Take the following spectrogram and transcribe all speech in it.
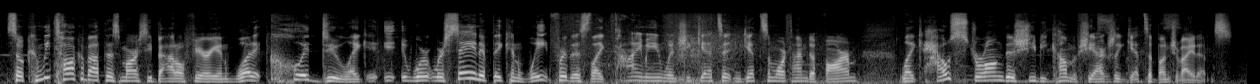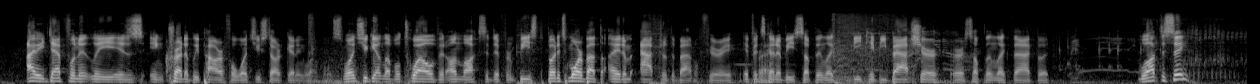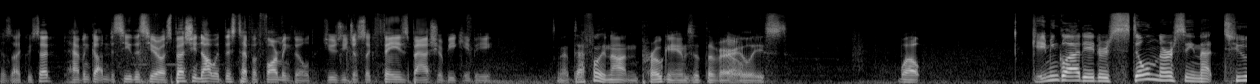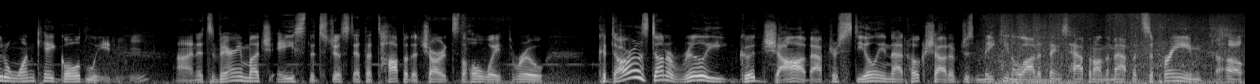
So can we talk about this Marcy Battle Fury and what it could do? Like, it, it- we're, we're saying if they can wait for this like timing when she gets it and get some more time to farm, like how strong does she become if she actually gets a bunch of items? I mean, definitely is incredibly powerful once you start getting levels. Once you get level 12, it unlocks a different beast, but it's more about the item after the Battle Fury. If it's Right. going to be something like BKB Basher or something like that, but we'll have to see. Because like we said, haven't gotten to see this hero, especially not with this type of farming build. It's usually just like Phase, Basher, BKB. Yeah, definitely not in pro games at the very No. least. Well, Gaming Gladiators still nursing that 2 to 1k gold lead. Mm-hmm. Uh, and it's very much Ace that's just at the top of the charts the whole way through. Kadaro's done a really good job after stealing that hook shot of just making a lot of things happen on the map. But Supreme, Uh-oh.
